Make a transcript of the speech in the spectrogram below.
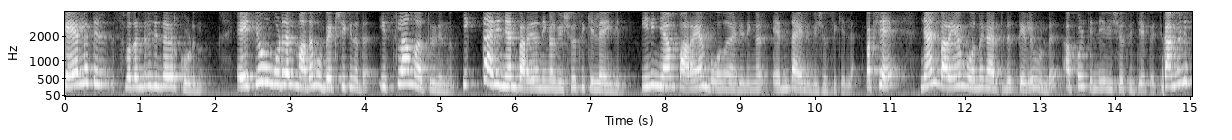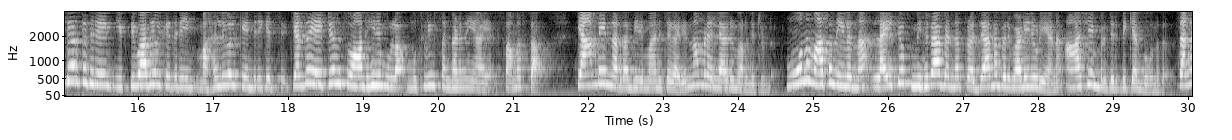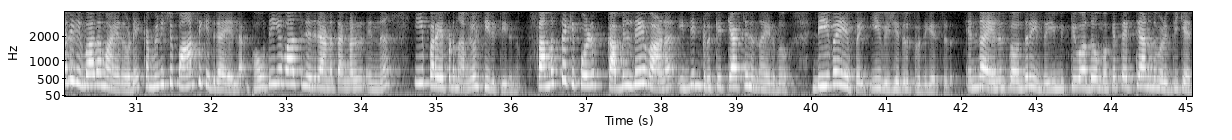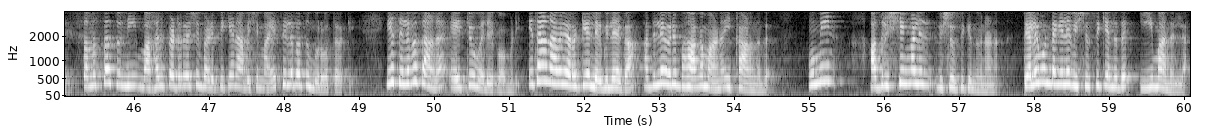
കേരളത്തിൽ സ്വതന്ത്ര ചിന്തകർ കൂടുന്നു. ഏറ്റവും കൂടുതൽ മതം ഉപേക്ഷിക്കുന്നത് ഇസ്ലാം മതത്തിൽ നിന്നും. ഇക്കാര്യം ഞാൻ പറയുന്നത് നിങ്ങൾ വിശ്വസിക്കില്ല എങ്കിൽ. ഇനി ഞാൻ പറയാൻ പോകുന്ന കാര്യം നിങ്ങൾ എന്തായാലും വിശ്വസിക്കില്ല. പക്ഷേ ഞാൻ പറയാൻ പോകുന്ന കാര്യത്തിന് തെളിവുണ്ട്. അപ്പോൾ പിന്നെ വിശ്വസിച്ചേ പറ്റും. കമ്മ്യൂണിസ്റ്റുകാർക്കെതിരെയും യുക്തിവാദികൾക്കെതിരെയും മഹല്ലുകൾ കേന്ദ്രീകരിച്ച് കേരളത്തിലെ ഏറ്റവും സ്വാധീനമുള്ള മുസ്ലിം സംഘടനയായ സമസ്ത ക്യാമ്പയിൻ നടത്താൻ തീരുമാനിച്ച കാര്യം നമ്മൾ എല്ലാവരും അറിഞ്ഞിട്ടുണ്ട്. മൂന്ന് മാസം നീളുന്ന ലൈറ്റ് ഓഫ് മിഹ്റാബ് എന്ന പ്രചാരണ പരിപാടിയിലൂടെയാണ് ആശയം പ്രചരിപ്പിക്കാൻ പോകുന്നത്. സംഗതി വിവാദമായതോടെ കമ്മ്യൂണിസ്റ്റ് പാർട്ടിക്കെതിരായല്ല ഭൗതികവാദത്തിനെതിരാണ് തങ്ങൾ എന്ന് ഈ പറയപ്പെടുന്ന ആളുകൾ തിരുത്തിയിരുന്നു. സമസ്തയ്ക്ക് ഇപ്പോഴും കപിൽ ദേവ് ആണ് ഇന്ത്യൻ ക്രിക്കറ്റ് ക്യാപ്റ്റൻ എന്നായിരുന്നു ഡിവൈഎഫ്ഐ ഈ വിഷയത്തിൽ പ്രതികരിച്ചത്. എന്തായാലും സ്വതന്ത്ര ഇന്ത്യയും യുക്തിവാദവും ഒക്കെ തെറ്റാണെന്ന് പഠിപ്പിക്കാൻ സമസ്ത സുന്നി മഹൽ ഫെഡറേഷൻ പഠിപ്പിക്കാൻ ആവശ്യമായ സിലബസും പുറത്തിറക്കി ഈ സിലബസ് ആണ് ഏറ്റവും വലിയ കോമഡി. ഇതാണ് അവർ ഇറക്കിയ ലഘുലേഖ അതിലെ ഒരു ഭാഗമാണ് ഈ കാണുന്നത്. മുമീൻ അദൃശ്യങ്ങളിൽ വിശ്വസിക്കുന്നവനാണ്. തെളിവുണ്ടെങ്കിലേ വിശ്വസിക്കുന്നത് ഈമാനല്ല.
